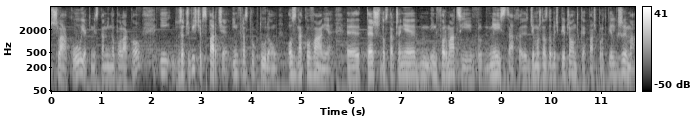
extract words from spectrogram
szlaku, jakim jest Camino Polako i rzeczywiście wsparcie infrastrukturą, oznakowanie, też dostarczenie informacji w miejscach, e, gdzie można zdobyć pieczątkę, paszport pielgrzyma.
